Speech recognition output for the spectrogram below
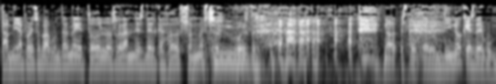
También aprovecho para apuntarme que todos los grandes del Cazador son nuestros. Son vuestros. no, excepto el Undino, que es de Boom.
